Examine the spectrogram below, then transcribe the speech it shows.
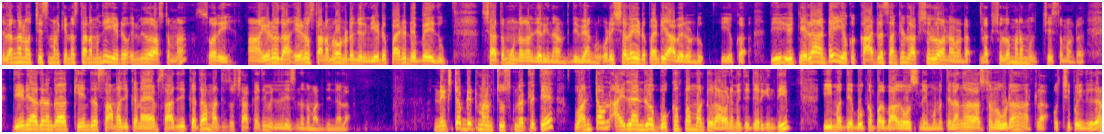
తెలంగాణ వచ్చేసి మనకి ఎన్నో స్థానం ఉంది? ఏడో ఎనిమిదో రాష్ట్రంనా సారీ ఏడో దా ఏడో స్థానంలో ఉండడం జరిగింది. ఏడు పాయింట్ డెబ్బై ఐదు శాతం ఉండడం జరిగింది అన్నమాట దివ్యాంగులు. ఒడిశాలో ఏడు పాయింట్ యాభై రెండు ఈ యొక్క వీటిని ఎలా అంటే ఈ యొక్క కార్డుల సంఖ్యను లక్షల్లో అన్నమాట. లక్షల్లో మనం చేస్తామన్నమాట దీని ఆధారంగా కేంద్ర సామాజిక న్యాయం సాధికత మంత్రిత్వ శాఖ అయితే విడుదల చేసిందన్నమాట దీని అలా. నెక్స్ట్ అప్డేట్ మనం చూసుకున్నట్లయితే వన్ టౌన్ ఐలాండ్లో భూకంపం అంటూ రావడం అయితే జరిగింది. ఈ మధ్య భూకంపాలు బాగా వస్తున్నాయి. మొన్న తెలంగాణ రాష్ట్రంలో కూడా అట్లా వచ్చిపోయింది కదా.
